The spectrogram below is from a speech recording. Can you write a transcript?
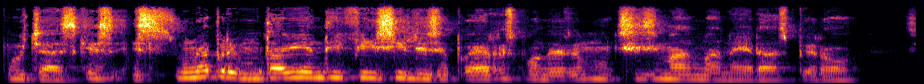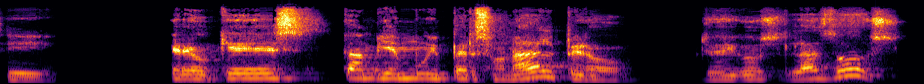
pucha, es que es, una pregunta bien difícil y se puede responder de muchísimas maneras, pero sí. creo que es también muy personal, pero yo digo las dos.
